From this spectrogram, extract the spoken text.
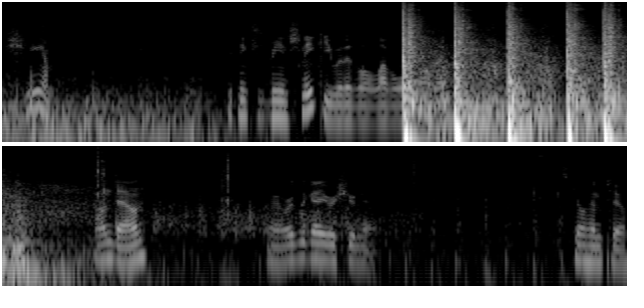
I see him. He thinks he's being sneaky with his little level 1 helmet. One down. Alright, where's the guy you were shooting at? Let's kill him too.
